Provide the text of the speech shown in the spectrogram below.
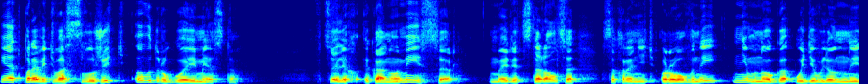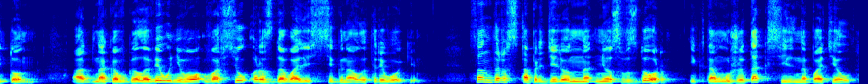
и отправить вас служить в другое место. Целях экономии, сэр, Мэрит старался сохранить ровный, немного удивленный тон, однако в голове у него вовсю раздавались сигналы тревоги. Сандерс определенно нес вздор и к тому же так сильно потел,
